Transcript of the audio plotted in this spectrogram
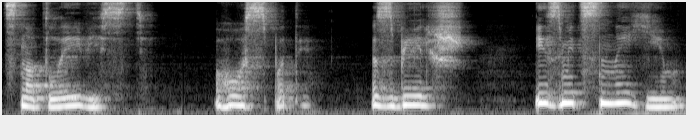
цнотливість. Господи, збільш і зміцни їм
